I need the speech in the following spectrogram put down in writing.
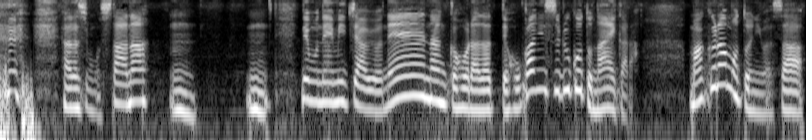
話もしたな。うん。うん。でもね、見ちゃうよね。なんかほら、だって他にすることないから。枕元にはさ、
